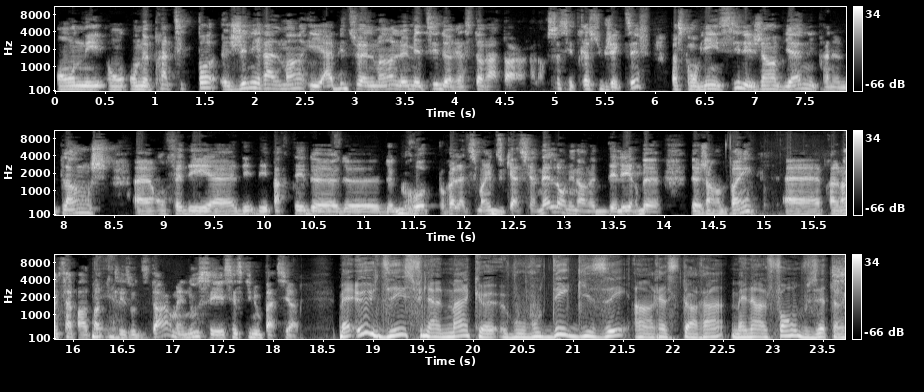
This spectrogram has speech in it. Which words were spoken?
on, est, on, ne pratique pas généralement et habituellement le métier de restaurateur. Alors ça, c'est très subjectif parce qu'on vient ici, les gens viennent, ils prennent une planche, euh, on fait des, euh, des, des, parties de, de, de, groupes relativement éducationnels. On est dans notre délire de, de gens de vin. Euh, probablement que ça parle pas à tous les auditeurs, mais nous, c'est ce qui nous passionne. Mais eux, ils disent finalement que vous vous déguisez en restaurant, mais dans le fond, vous êtes un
